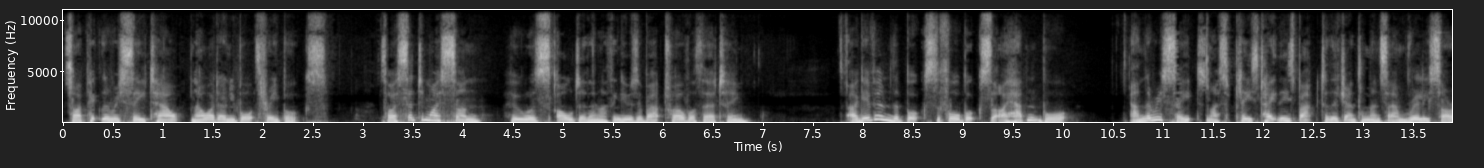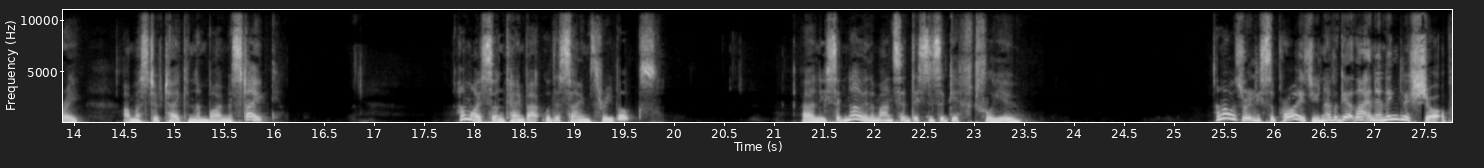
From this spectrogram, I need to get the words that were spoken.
So I picked the receipt out. No, I'd only bought three books. So I said to my son, who was older than, I think he was about 12 or 13, I gave him the books, the four books that I hadn't bought, and the receipt, and I said, please take these back to the gentleman and say, I'm really sorry. I must have taken them by mistake. And my son came back with the same three books. And he said, no, the man said, this is a gift for you. And I was really surprised. You never get that in an English shop.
